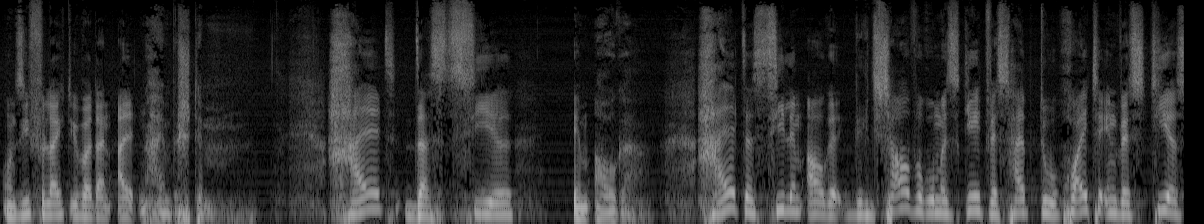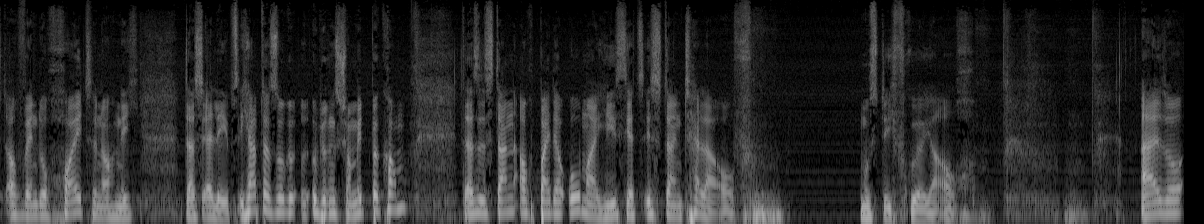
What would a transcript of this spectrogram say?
und sie vielleicht über dein Altenheim bestimmen. Halt das Ziel im Auge. Halt das Ziel im Auge. Schau, worum es geht, weshalb du heute investierst, auch wenn du heute noch nicht das erlebst. Ich habe das so übrigens schon mitbekommen, dass es dann auch bei der Oma hieß, jetzt isst dein Teller auf. Musste ich früher ja auch. Also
